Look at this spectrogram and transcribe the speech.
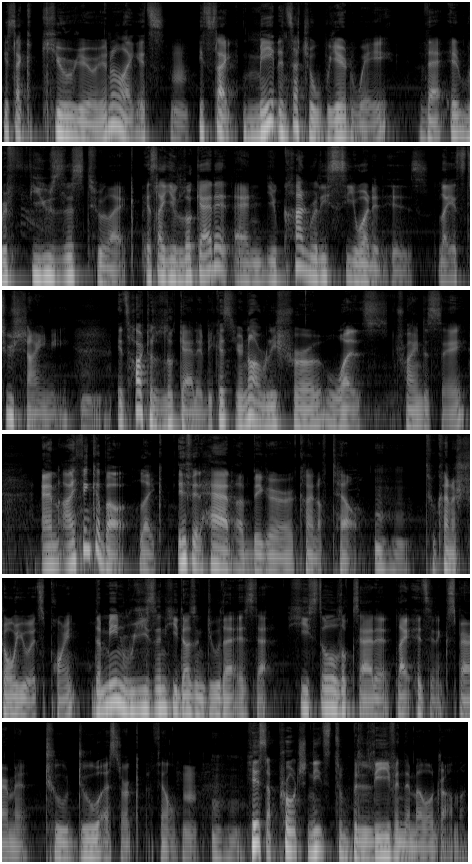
It's like a curio, you know, like it's hmm. it's like made in such a weird way that it refuses to like. It's like you look at it and you can't really see what it is. Like it's too shiny. Hmm. It's hard to look at it because you're not really sure what it's trying to say. And I think about like if it had a bigger kind of tell mm-hmm. to kind of show you its point. The main reason he doesn't do that is that he still looks at it like it's an experiment to do a Sirk film. Hmm. Mm-hmm. His approach needs to believe in the melodrama.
